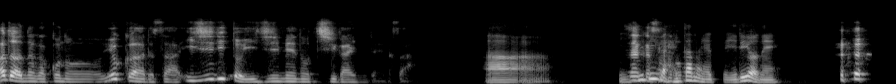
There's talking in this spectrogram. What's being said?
あとはなんかこの、よくあるさ、いじりといじめの違いみたいなさ。あ、ああ。いじなんかそのりが下手なやついるよね。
